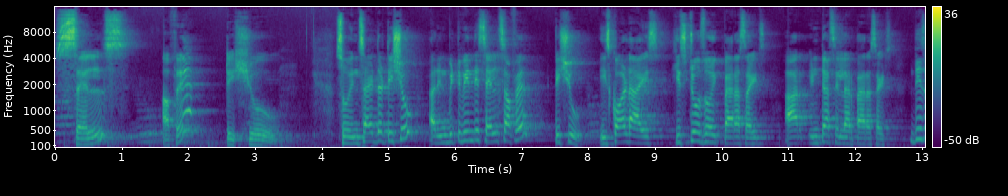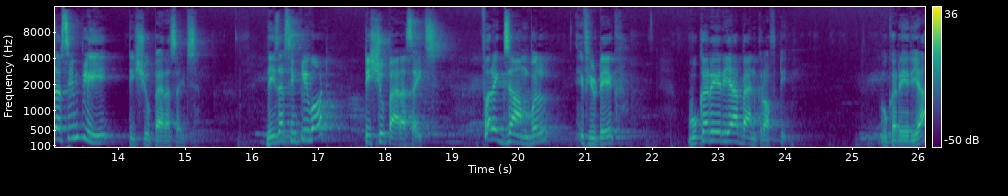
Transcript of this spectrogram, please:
cells of a tissue. So inside the tissue or in between the cells of a tissue is called as histozoic parasites or intercellular parasites. These are simply tissue parasites. These are simply what? Tissue parasites. For example, if you take Wuchereria bancrofti. Wuchereria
